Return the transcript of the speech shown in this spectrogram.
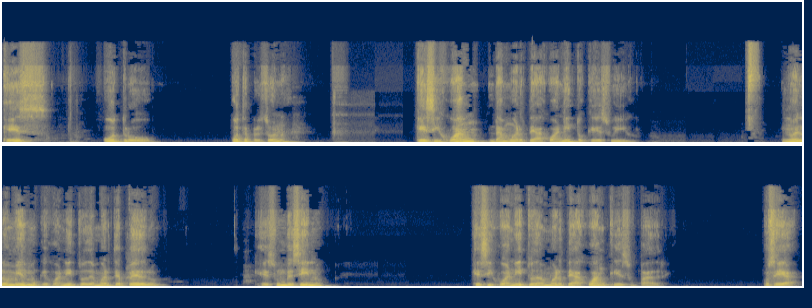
que es otro, otra persona, que si Juan da muerte a Juanito, que es su hijo. No es lo mismo que Juanito dé muerte a Pedro, que es un vecino, que si Juanito da muerte a Juan, que es su padre. O sea,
